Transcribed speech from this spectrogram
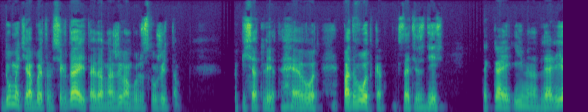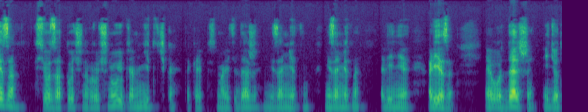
Думайте об этом всегда, и тогда ножи вам будут служить там по 50 лет. вот. Подводка, кстати, здесь такая именно для реза. Все заточено вручную, прям ниточка такая, посмотрите, даже незаметно, незаметно линия реза. И вот дальше идет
